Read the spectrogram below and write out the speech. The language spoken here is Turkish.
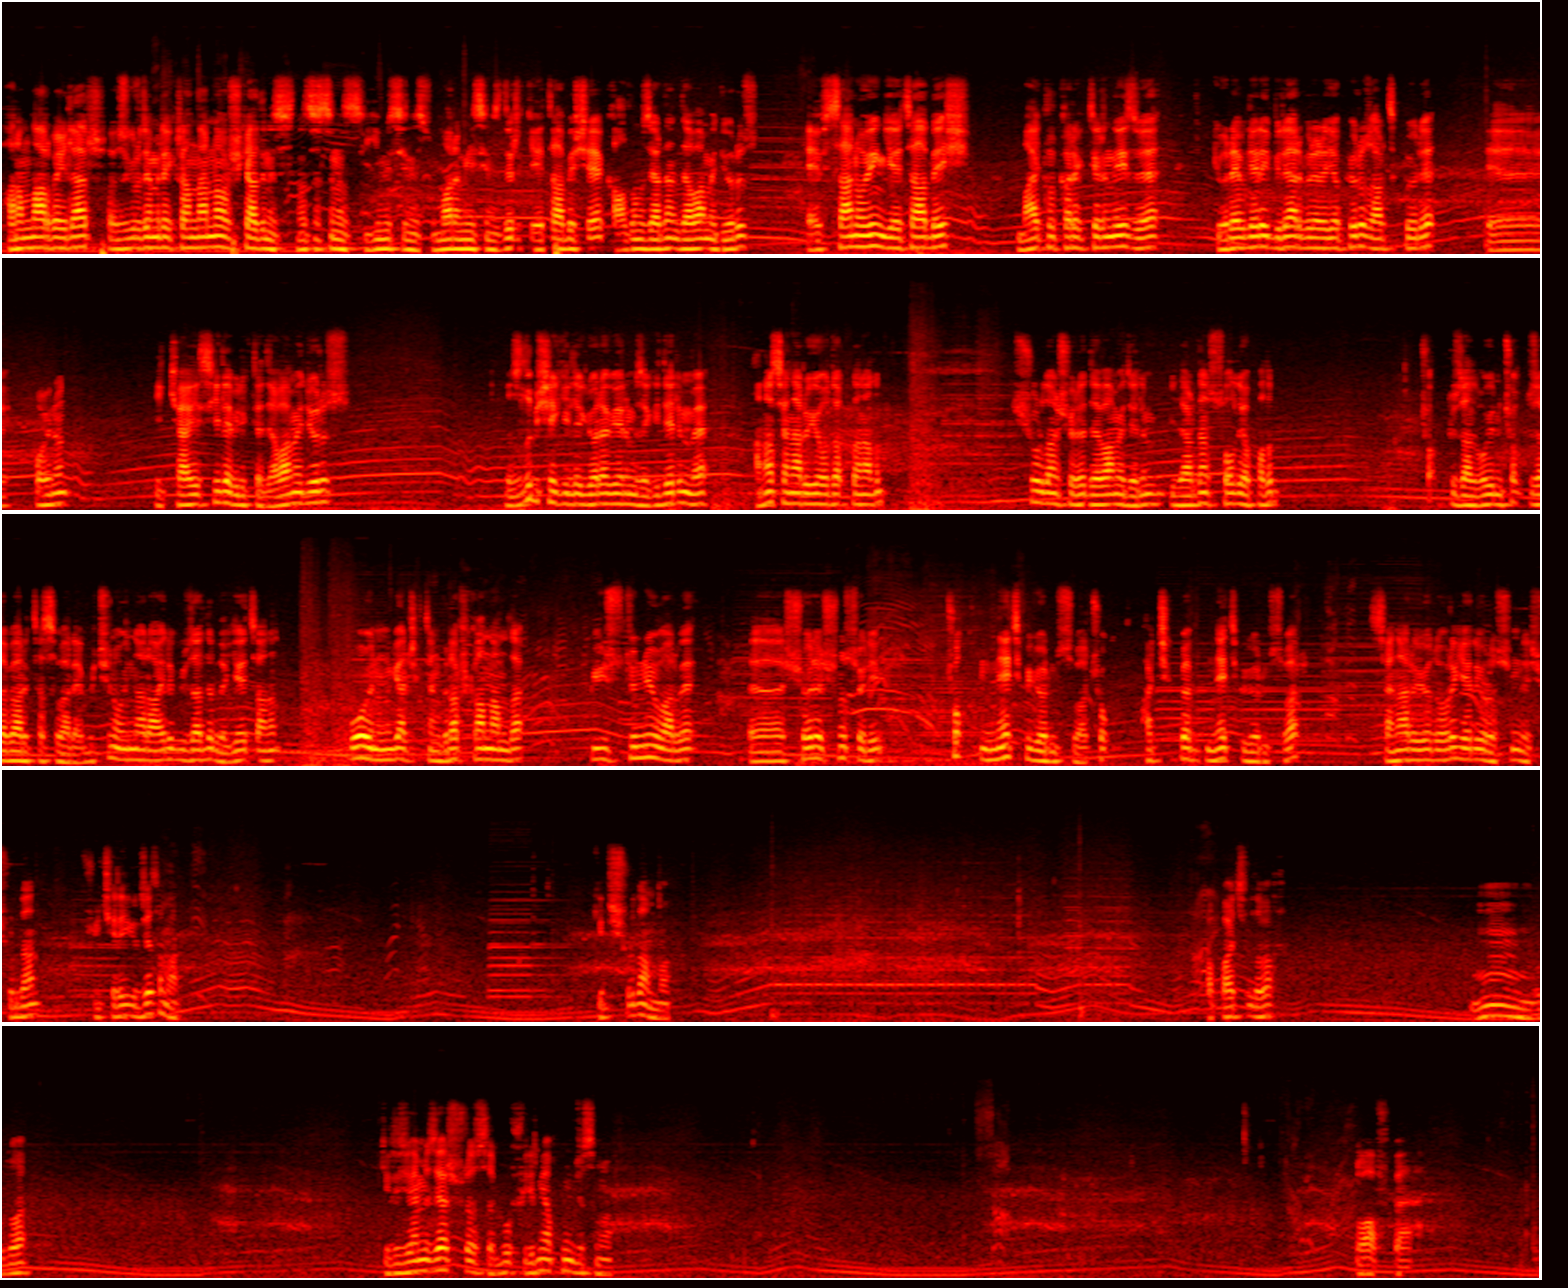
Hanımlar beyler, Özgür Demir ekranlarına hoş geldiniz. Nasılsınız? İyi misiniz? Umarım iyisinizdir. GTA 5'e kaldığımız yerden devam ediyoruz. Efsane oyun GTA 5. Michael karakterindeyiz ve görevleri birer birer yapıyoruz. Artık böyle eee, oyunun hikayesiyle birlikte devam ediyoruz. Hızlı bir şekilde görev yerimize gidelim ve ana senaryoya odaklanalım. Şuradan şöyle devam edelim. İleriden sol yapalım. Güzel. Oyunun çok güzel bir haritası var ya. Bütün oyunlar ayrı güzeldir de GTA'nın bu oyunun gerçekten grafik anlamda bir üstünlüğü var ve e, şöyle şunu söyleyeyim. Çok net bir görüntüsü var. Çok açık ve net bir görüntüsü var. Senaryoya doğru geliyoruz. Şimdi şuradan şu içeriye gireceğiz ama Giriş şuradan mı? Kapı açıldı bak. Hmm, burada gireceğimiz yer şurası. Bu film yapımcısı mı? Of be.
